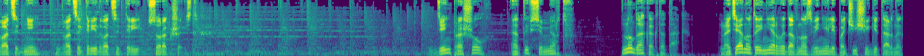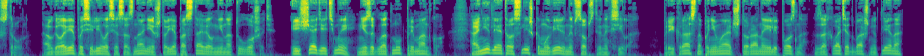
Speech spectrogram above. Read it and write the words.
20 дней, 23, 23, 46. День прошел, а ты все мертв. Ну да, как-то так. Натянутые нервы давно звенели почище гитарных струн, а в голове поселилось осознание, что я поставил не на ту лошадь. Ищадия тьмы не заглотнут приманку. Они для этого слишком уверены в собственных силах. Прекрасно понимают, что рано или поздно захватят башню тлена,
